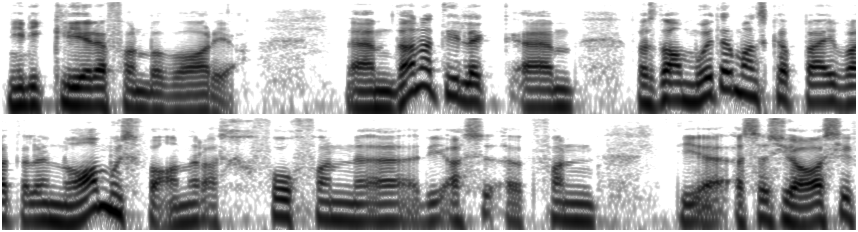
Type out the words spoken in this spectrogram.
nie die kleure van Bavaria. Ehm um, dan natuurlik ehm um, was daar 'n motormaatskappy wat hulle naam moes verander as gevolg van uh, die as, uh, van die uh, assosiasie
